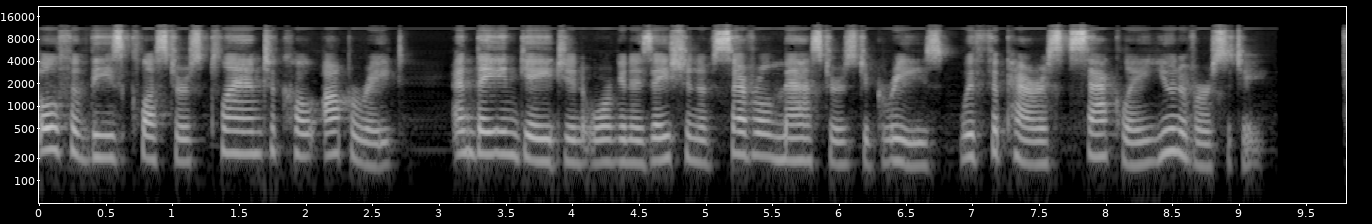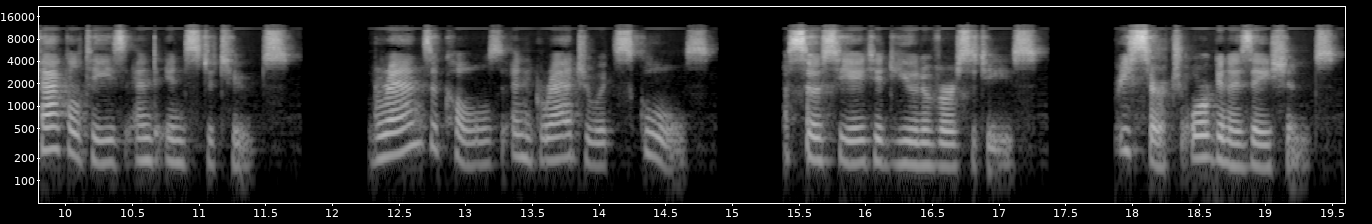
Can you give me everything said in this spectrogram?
Both of these clusters plan to cooperate and they engage in organization of several master's degrees with the Paris-Saclay University. Faculties and institutes. Grandes écoles and graduate schools. Associated universities. Research organizations.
